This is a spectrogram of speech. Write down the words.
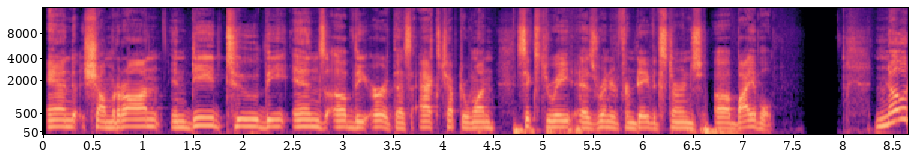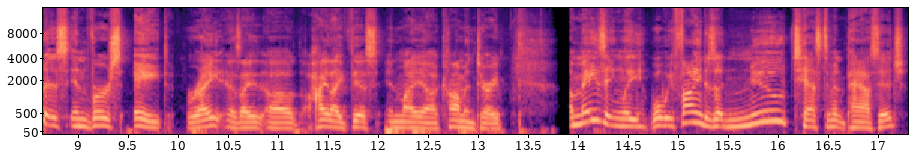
and Shomron, indeed to the ends of the earth. That's Acts chapter 1, 6 through 8, as rendered from David Stern's uh, Bible. Notice in verse 8, right, as I uh, highlight this in my uh, commentary, Amazingly, what we find is a New Testament passage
